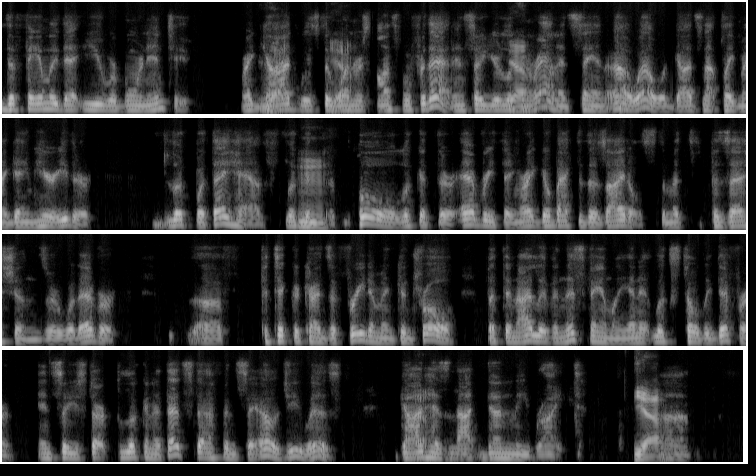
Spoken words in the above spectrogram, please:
the family that you were born into, right? Right. God was the Yeah. one responsible for that. And so you're looking Yeah. around and saying, oh, well, well, God's not played my game here either. Look what they have. Look Mm. at their pool. Look at their everything, right? Go back to those idols, the possessions or whatever, uh, particular kinds of freedom and control. But then I live in this family and it looks totally different. And so you start looking at that stuff and say, oh, gee whiz, God Yeah. has not done me right. Yeah. Uh,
